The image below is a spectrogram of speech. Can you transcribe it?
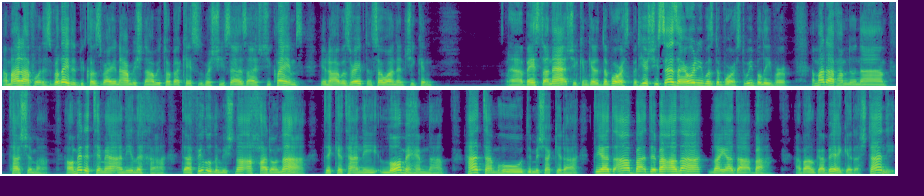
Amarav, when it's related, because very in our Mishnah we talk about cases where she says uh, she claims, you know, I was raped and so on, and she can, uh, based on that, she can get a divorce. But here she says, I already was divorced. Do we believe her? Amarav hamnuna tashema. Ha'omedet ani lecha, ta'afilu acharona deketani lo mehemna, מהמנה, התם הוא דמשקרה, דבעלה לא ידע בה. אבל גבי גרשתני,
